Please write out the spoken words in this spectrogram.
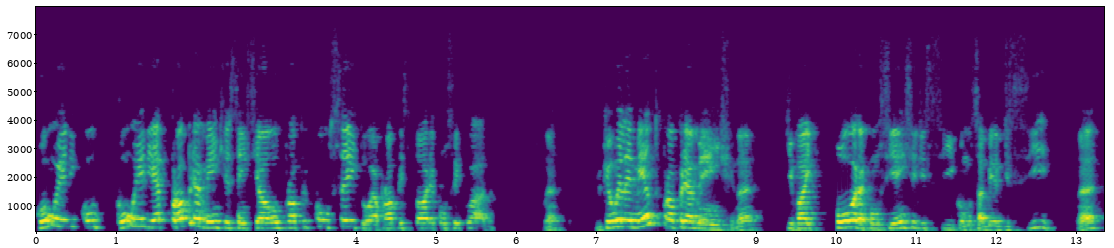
como, ele, como ele é propriamente essencial ao próprio conceito, à própria história conceituada. Né? Porque o elemento propriamente né, que vai pôr a consciência de si como saber de si, né,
